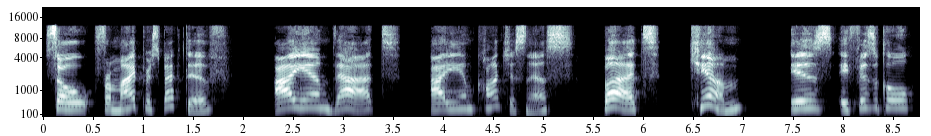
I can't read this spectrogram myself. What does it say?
So, from my perspective, I am that, I am consciousness, but Kim is a physical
